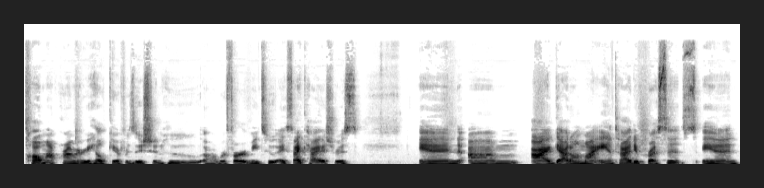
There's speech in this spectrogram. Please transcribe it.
call my primary healthcare physician who uh, referred me to a psychiatrist. And um, I got on my antidepressants. And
